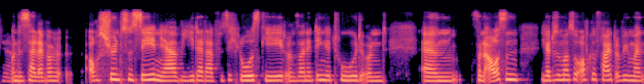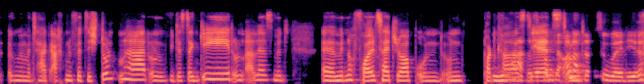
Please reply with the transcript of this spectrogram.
Ja. Und es ist halt einfach auch schön zu sehen, ja, wie jeder da für sich losgeht und seine Dinge tut. Und ähm, von außen, ich werde immer so oft gefragt, ob jemand irgendwie mit Tag 48 Stunden hat und wie das dann geht und alles mit, äh, mit noch Vollzeitjob und, und Podcast ja, das jetzt. Kommt ja auch und, noch dazu bei dir.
